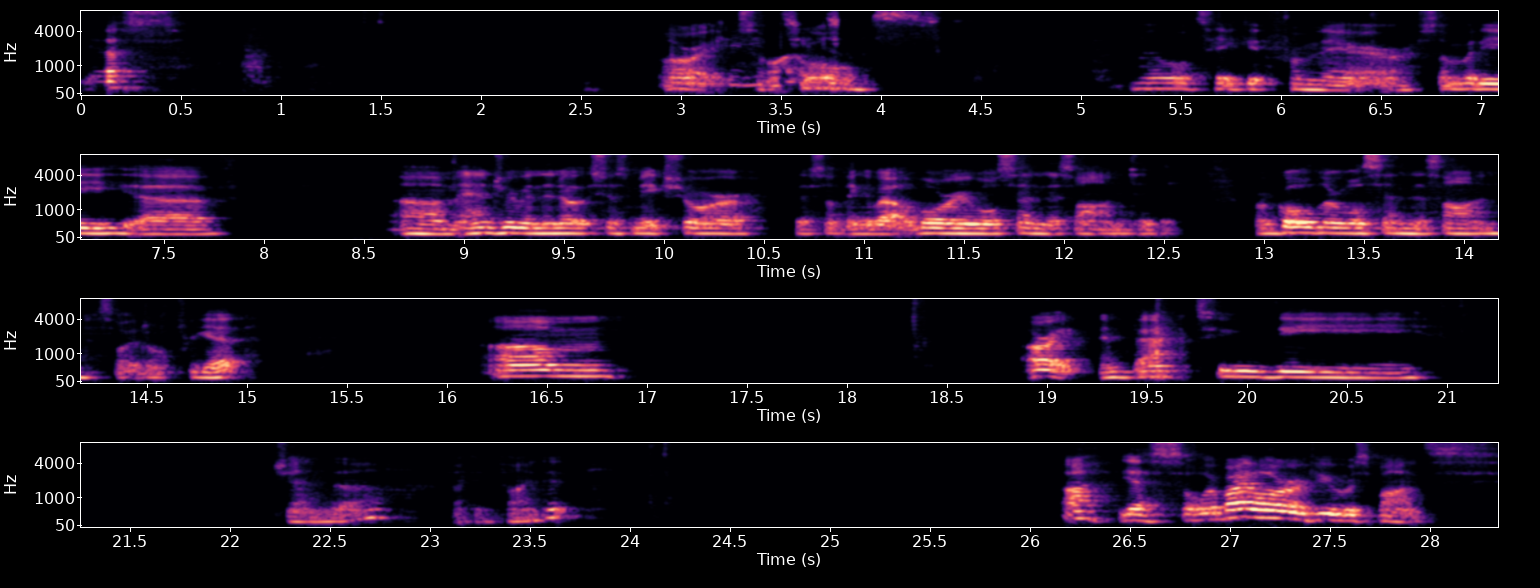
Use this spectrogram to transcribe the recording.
Yes. All right, Okay, so it's I will, unanimous. I will take it from there. Somebody, uh, um, Andrew in the notes, just make sure there's something about Lori will send this on to the, or Goldner will send this on, so I don't forget. Um, all right, and back to the agenda, if I can find it. Ah, yes, solar bylaw review response.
